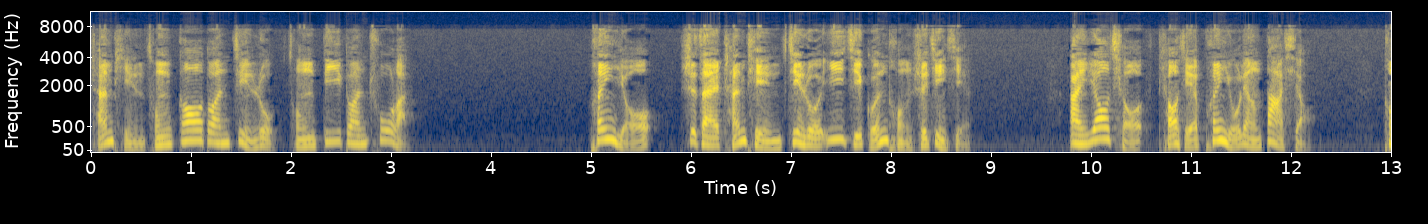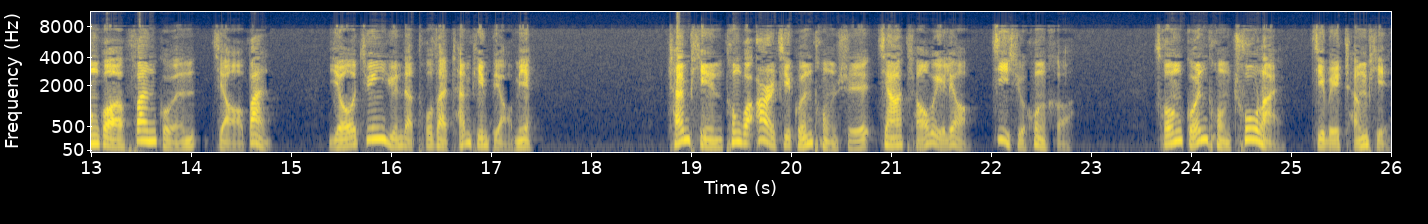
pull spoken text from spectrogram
产品从高端进入，从低端出来。喷油是在产品进入一级滚筒时进行，按要求调节喷油量大小，通过翻滚搅拌，油均匀的涂在产品表面。产品通过二级滚筒时加调味料，继续混合，从滚筒出来。即为成品。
